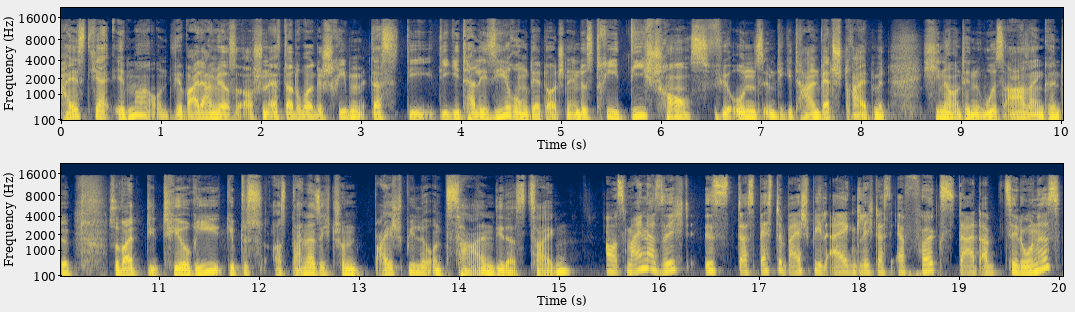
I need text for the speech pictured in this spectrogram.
heißt ja immer, und wir beide haben ja auch schon öfter darüber geschrieben, dass die Digitalisierung der deutschen Industrie die Chance für uns im digitalen Wettstreit mit China und den USA sein könnte. Soweit die Theorie, gibt es aus deiner Sicht schon Beispiele und Zahlen, die das zeigen? Aus meiner Sicht ist das beste Beispiel eigentlich das Erfolgsstartup Celonis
